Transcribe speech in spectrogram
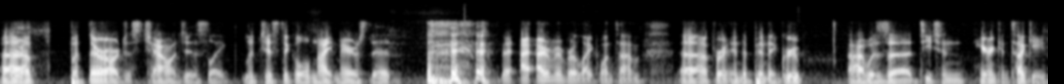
Uh, Yeah. But there are just challenges like logistical nightmares that, that I, I remember like one time uh, for an independent group, I was uh, teaching here in Kentucky.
